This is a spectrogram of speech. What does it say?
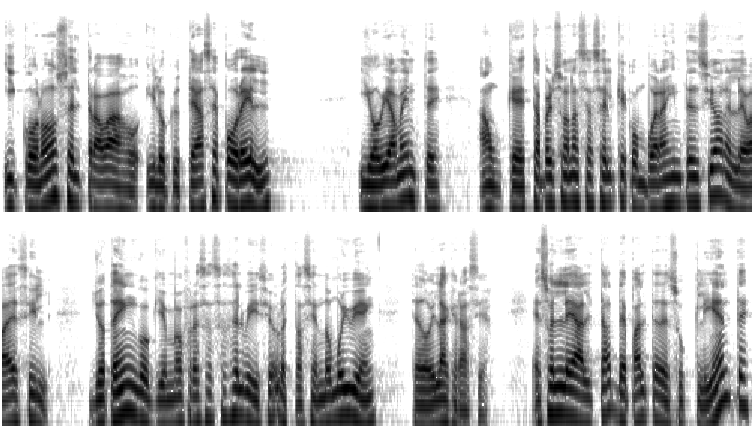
y conoce el trabajo y lo que usted hace por él. Y obviamente, aunque esta persona se acerque con buenas intenciones, le va a decir, yo tengo quien me ofrece ese servicio, lo está haciendo muy bien, te doy las gracias. Eso es lealtad de parte de sus clientes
